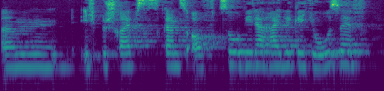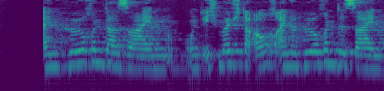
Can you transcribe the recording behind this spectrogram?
ähm, ich beschreibe es ganz oft so wie der heilige Josef, ein Hörender sein. Und ich möchte auch eine Hörende sein,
